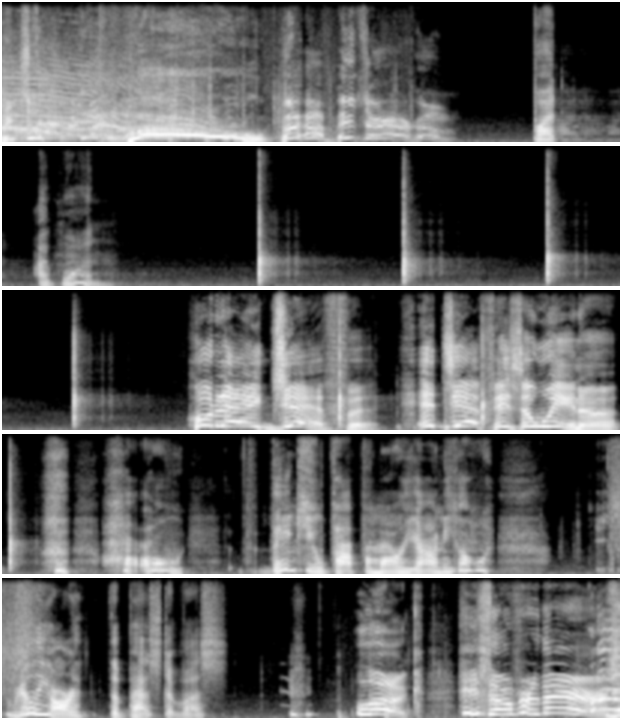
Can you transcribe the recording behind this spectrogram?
Pizza? Woo! Pizza! But I won. Hooray, Jeff! Eh, Jeff is a winner. Oh, thank you, Papa Mariano. You really are the best of us. Look, he's over there.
